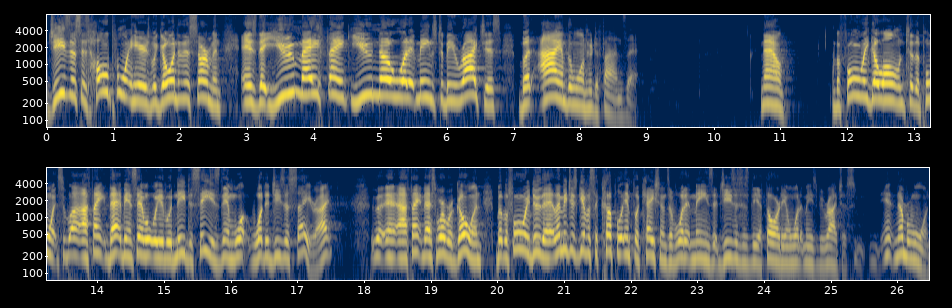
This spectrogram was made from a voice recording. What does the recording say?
Jesus' whole point here as we go into this sermon is that you may think you know what it means to be righteous, but I am the one who defines that. Now, before we go on to the points, I think that being said, what we would need to see is then what, what did Jesus say, right? And I think that's where we're going. But before we do that, let me just give us a couple implications of what it means that Jesus is the authority on what it means to be righteous. Number one,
